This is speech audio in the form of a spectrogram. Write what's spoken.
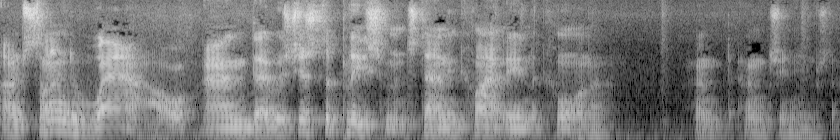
I'm starting to wow, and there was just a policeman standing quietly in the corner, and, and Ginny was there.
